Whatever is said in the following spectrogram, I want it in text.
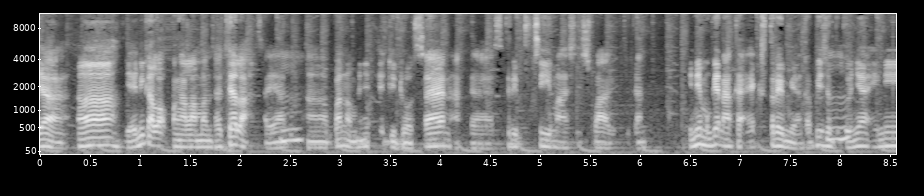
Ya, uh, ya ini kalau pengalaman saja lah saya hmm. uh, apa namanya jadi dosen, ada skripsi mahasiswa gitu kan. Ini mungkin agak ekstrim ya, tapi sebetulnya hmm. ini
